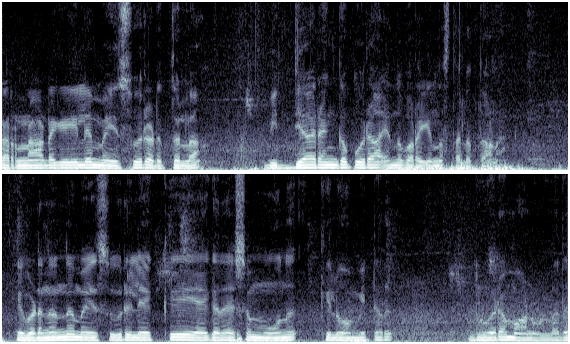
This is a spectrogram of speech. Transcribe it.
കർണാടകയിലെ മൈസൂർ അടുത്തുള്ള വിദ്യാരംഗപുര എന്ന് പറയുന്ന സ്ഥലത്താണ്. ഇവിടെ നിന്ന് മൈസൂരിലേക്ക് ഏകദേശം മൂന്ന് കിലോമീറ്റർ ദൂരമാണുള്ളത്.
